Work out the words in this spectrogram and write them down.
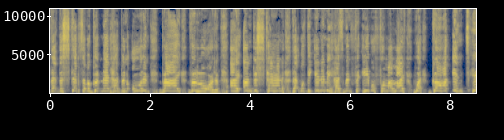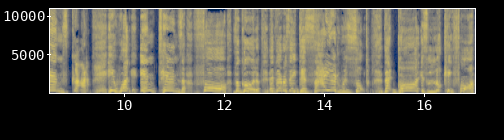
that the steps of a good man have been ordered by the Lord. I understand that what the enemy has meant for evil for my life, what God intends, God, He what intends for the good. There is a desired result that God is looking for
